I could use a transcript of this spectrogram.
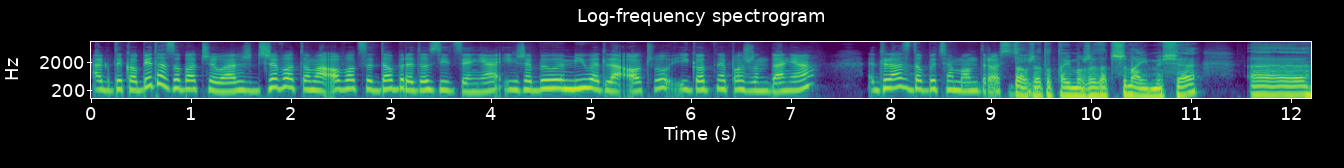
A gdy kobieta zobaczyła, że drzewo to ma owoce dobre do zjedzenia i że były miłe dla oczu i godne pożądania, dla zdobycia mądrości. Dobrze, tutaj może zatrzymajmy się. E,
